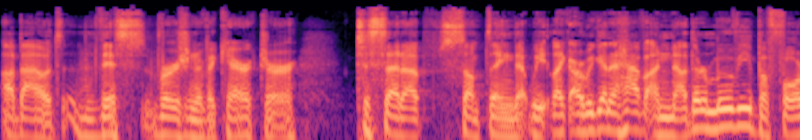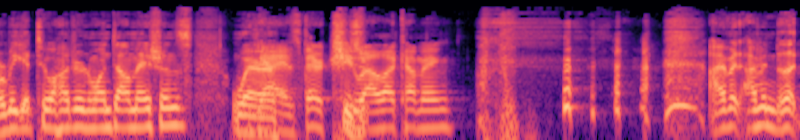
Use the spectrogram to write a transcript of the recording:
about this version of a character to set up something that we like. Are we going to have another movie before we get to 101 Dalmatians? Where yeah, is there Cruella coming? I mean, I mean, like,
